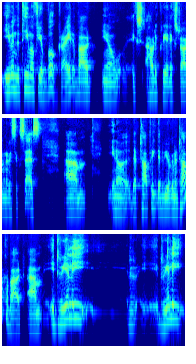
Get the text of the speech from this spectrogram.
even the theme of your book, right, about you know ex- how to create extraordinary success, um, you know, the topic that we were going to talk about, um, it really, it really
